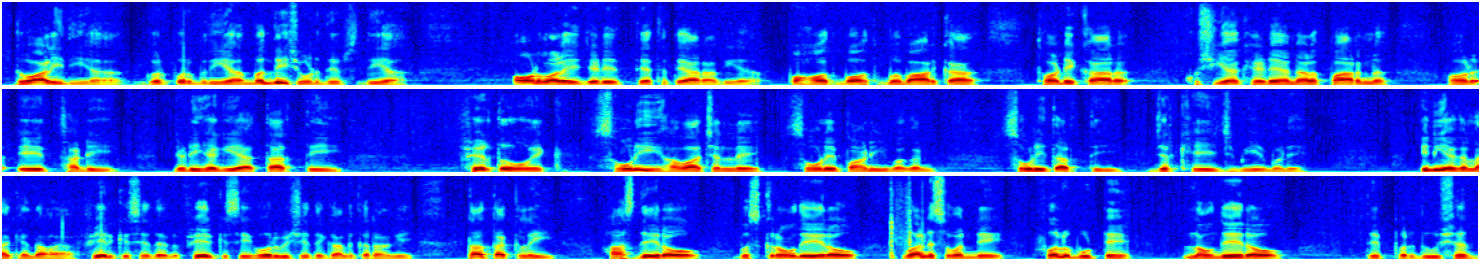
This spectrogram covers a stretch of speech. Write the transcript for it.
ਦੀਵਾਲੀ ਦੀਆਂ, ਗੁਰਪੁਰਬ ਦੀਆਂ ਬੰਦੀ ਛੋੜ ਦਿਵਸ ਦੀਆਂ ਆਉਣ ਵਾਲੇ ਜਿਹੜੇ ਤਿੱਥ ਤਿਹਾਰਾਂ ਦੀਆਂ ਬਹੁਤ ਬਹੁਤ ਮੁਬਾਰਕਾਂ ਤੁਹਾਡੇ ਘਰ ਖੁਸ਼ੀਆਂ ਖੇੜਿਆਂ ਨਾਲ ਭਰਨ ਔਰ ਇਹ ਸਾਡੀ ਜਿਹੜੀ ਹੈਗੀ ਆ ਧਰਤੀ ਫਿਰ ਤੋਂ ਇੱਕ ਸੋਹਣੀ ਹਵਾ ਚੱਲੇ, ਸੋਹਣੇ ਪਾਣੀ ਵਗਣ, ਸੋਹਣੀ ਧਰਤੀ, ਜਰਖੇ ਜ਼ਮੀਨ ਬਣੇ। ਇਨੀਆਂ ਗੱਲਾਂ ਕਹਿੰਦਾ ਹੋਇਆ, ਫਿਰ ਕਿਸੇ ਦਿਨ, ਫਿਰ ਕਿਸੇ ਹੋਰ ਵਿਸ਼ੇ ਤੇ ਗੱਲ ਕਰਾਂਗੇ। ਤਦ ਤੱਕ ਲਈ ਹੱਸਦੇ ਰਹੋ, ਮੁਸਕਰਾਉਂਦੇ ਰਹੋ, ਵਨ ਸਵੰਨੇ ਫੁੱਲ ਬੂਟੇ ਲਾਉਂਦੇ ਰਹੋ ਤੇ ਪ੍ਰਦੂਸ਼ਣ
